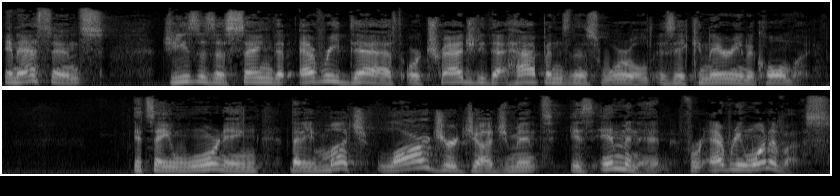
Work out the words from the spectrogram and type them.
In essence, Jesus is saying that every death or tragedy that happens in this world is a canary in a coal mine. It's a warning that a much larger judgment is imminent for every one of us.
